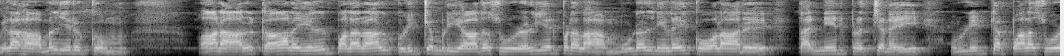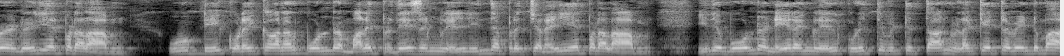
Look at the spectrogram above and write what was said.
விலகாமல் இருக்கும். ஆனால் காலையில் பலரால் குளிக்க முடியாத சூழல் ஏற்படலாம். உடல்நிலை கோளாறு தண்ணீர் பிரச்சனை உள்ளிட்ட பல சூழல்கள் ஏற்படலாம். ஊட்டி கொடைக்கானல் போன்ற மலை பிரதேசங்களில் இந்த பிரச்சனை ஏற்படலாம். இது போன்ற நேரங்களில் குளித்துவிட்டுத்தான் விளக்கேற்ற வேண்டுமா?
